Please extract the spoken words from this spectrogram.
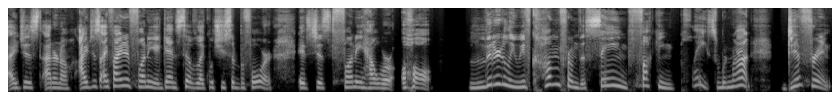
I just I don't know. I just I find it funny again, still like what you said before. It's just funny how we're all literally we've come from the same fucking place. We're not different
